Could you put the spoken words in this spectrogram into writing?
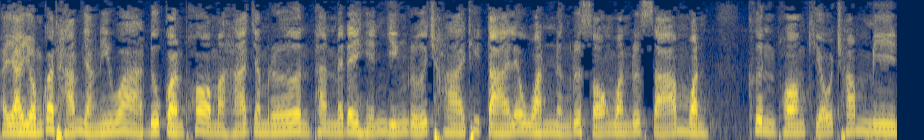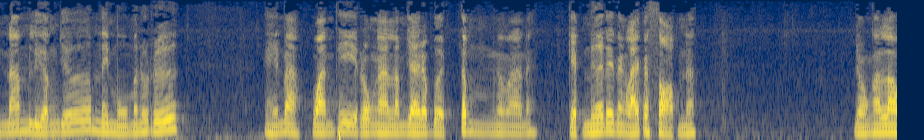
พญายมก็ถามอย่างนี้ว่า ดูก่อนพ่อมหาจำเริญ ท่านไม่ได้เห็นหญิงหรือชายที่ตายแล้ววันหนึ่งหรือสองวันหรือสามวัน ขึ้นพองเขียวช้ำมีน้ำเหลืองเยิ้มในหมู่มนุษย์หรือ เห็นป่ะวันที่โรงงานลำไยระเบิดตึมกันมานะเก็บเนื้อได้ตั้งหลายกระสอบนะ ยองเขาเล่า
